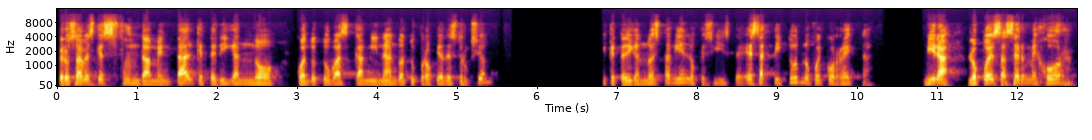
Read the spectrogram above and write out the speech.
Pero sabes que es fundamental que te digan no cuando tú vas caminando a tu propia destrucción y que te digan, no está bien lo que hiciste, esa actitud no fue correcta. Mira, lo puedes hacer mejor.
